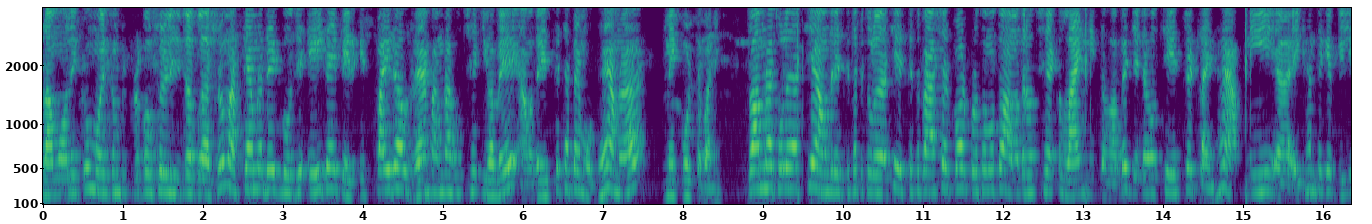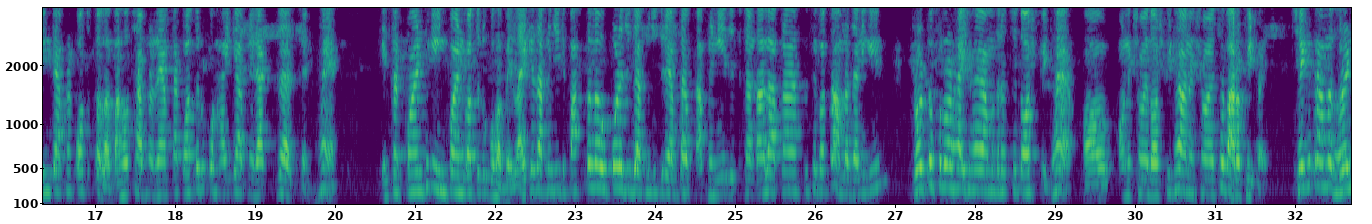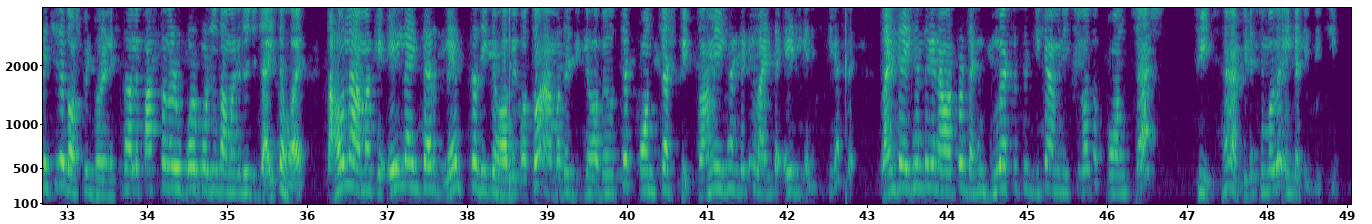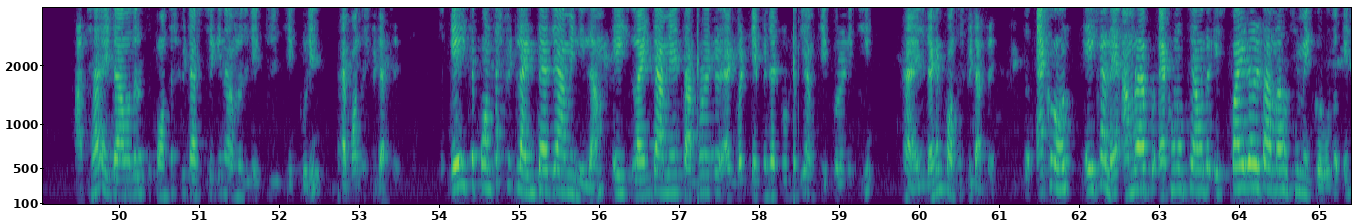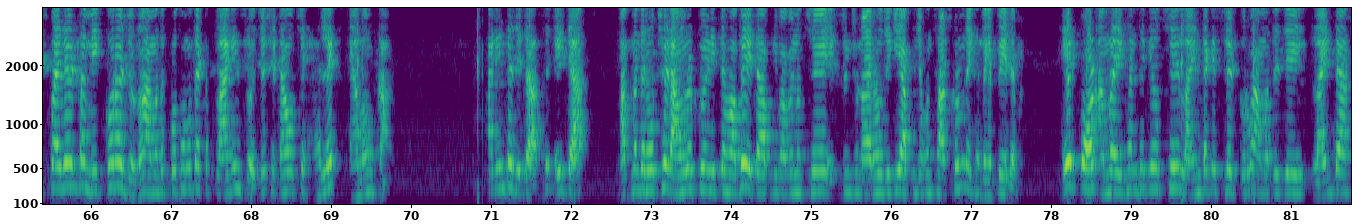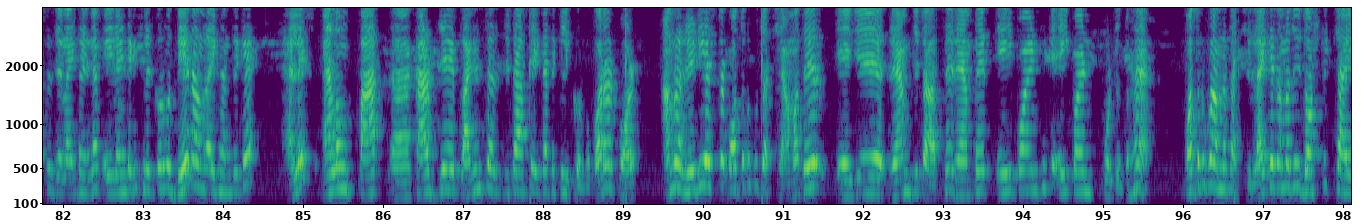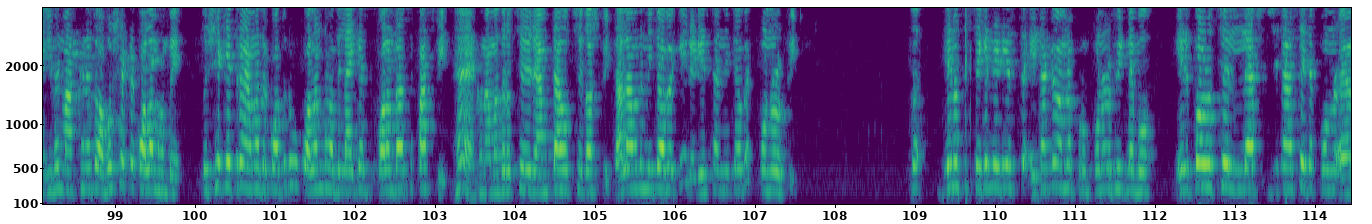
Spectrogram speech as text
আসসালামু আলাইকুম, welcome to প্রকৌশল ডিজিটাল ক্লাসরুম আজকে আমরা দেখব যে এই টাইপের স্পাইরাল র্যাম্প আমরা হচ্ছে কীভাবে আমাদের স্কেচআপের মধ্যে আমরা মেক করতে পারি। তো আমরা চলে যাচ্ছি, আমাদের স্কেচআপে চলে যাচ্ছি। স্কেচআপে আসার পর প্রথমত আমাদের হচ্ছে একটা লাইন নিতে হবে, যেটা হচ্ছে স্ট্রেট লাইন হ্যাঁ আপনি এখান থেকে বিল্ডিংটা আপনার কত তলা বা হচ্ছে আপনার র্যাম্পটা কতটুকু হাইটে আপনি রাখতে যাচ্ছেন হ্যাঁ? স্টার্ট পয়েন্ট থেকে ইন পয়েন্ট কতটুকু হবে? লাইক আপনি যদি পাঁচতলা উপরে যদি আপনি যদি র্যাম্পটা আপনি নিয়ে যেতে চান, তাহলে আপনার আসতেছে কত? আমরা জানি কি ফ্লোর টু ফ্লোর হাইট হয় আমাদের হচ্ছে দশ ফিট হ্যাঁ? অনেক সময় দশ ফিট হয়, অনেক সময় হচ্ছে বারো ফিট হয়। সেক্ষেত্রে আমরা ধরে নিচ্ছি যে দশ ফিট ধরে নিচ্ছি। তাহলে পাঁচতলার উপর পর্যন্ত আমাকে যদি যাইতে হয়, তাহলে আমাকে এই লাইনটার লেন্থটা দিতে হবে কত? আমাদের দিতে হবে হচ্ছে পঞ্চাশ ফিট তো আমি এখান থেকে লাইনটা এই এইদিকে নিচ্ছি, ঠিক আছে? লাইনটা এখান থেকে নেওয়ার পর দেখেন ব্লু অ্যাক্সেসের দিকে আমি নিচ্ছি কত? পঞ্চাশ ফিট হ্যাঁ? ফিটের সিম্বল ইন্টারটিভ দিচ্ছি। আচ্ছা এটা আমাদের হচ্ছে পঞ্চাশ ফিট আসছে কিনা আমরা যদি একটু চেক করি। হ্যাঁ পঞ্চাশ ফিট আছে। এই যে পঞ্চাশ ফিট লাইনটা যে আমি নিলাম, এই লাইনটা আমি তারপর একবার টেপ মেজার টুলটা দিয়ে আমি চেক করে নিচ্ছি। হ্যাঁ এই দেখেন পঞ্চাশ ফিট আছে। তো এখন এইখানে আমরা, এখন হচ্ছে আমাদের স্পাইরালটা আমরা হচ্ছে মেক করব। তো স্পাইরালটা মেক করার জন্য আমাদের প্রথমত একটা প্লাগইনস রয়েছে, সেটা হচ্ছে হেলেক্স অ্যালং কার প্লাগইনটা যেটা আছে, এইটা আপনাদের হচ্ছে ডাউনলোড করে নিতে হবে। এটা আপনি পাবেন হচ্ছে এক্সটেনশন আর হচ্ছে গিয়ে আপনি যখন সার্চ করবেন, এখান থেকে পেয়ে যাবেন। এরপর আমরা এখান থেকে হচ্ছে লাইনটাকে সিলেক্ট করব। আমাদের যে লাইনটা আছে, যে লাইনটা নিলাম, এই লাইনটাকে সিলেক্ট করব। দেন আমরা এখান থেকে হ্যালেক্স অ্যালং পাথ কার্ভ যে প্লাগইনসটা যেটা আছে, এটাতে ক্লিক করব। করার পর আমরা রেডিয়াসটা কতটুকু চাচ্ছি? আমাদের এই যে র্যাম্প যেটা আছে র্যাম্পের এই পয়েন্ট থেকে এই পয়েন্ট পর্যন্ত হ্যাঁ? কতটুকু আমরা চাচ্ছি? লাইকে আমরা যদি দশ ফিট চাই ইভেন মাঝখানে তো অবশ্যই একটা কলাম হবে। তো সেক্ষেত্রে আমাদের কতটুকু কলামটা হবে? লাইক কলামটা হচ্ছে পাঁচ ফিট হ্যাঁ? এখন আমাদের হচ্ছে র্যাম্পটা হচ্ছে দশ ফিট তাহলে আমাদের নিতে হবে কি? রেডিয়াসটা নিতে হবে পনেরো ফিট তো দেন হচ্ছে সেকেন্ড এটাকেও আমরা পনেরো- ফিট নেব। এরপর হচ্ছে ল্যাব যেটা আছে, এটা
